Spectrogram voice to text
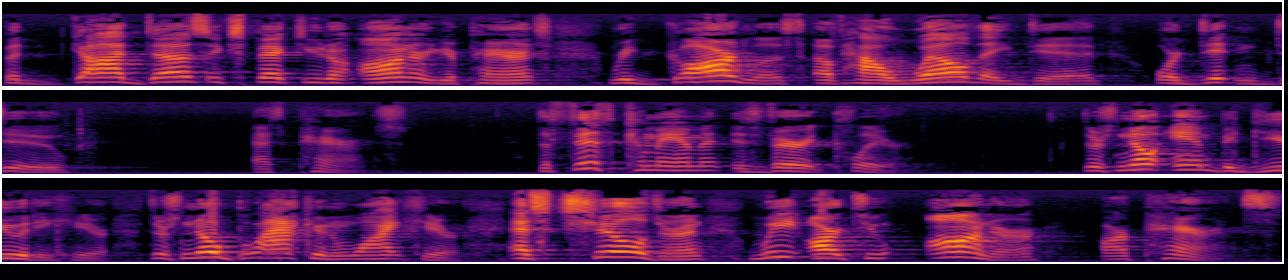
But God does expect you to honor your parents regardless of how well they did or didn't do as parents. The fifth commandment is very clear. There's no ambiguity here. There's no black and white here. As children, we are to honor our parents.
